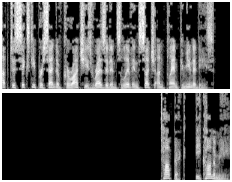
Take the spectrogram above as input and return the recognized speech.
Up to 60% of Karachi's residents live in such unplanned communities. Economy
